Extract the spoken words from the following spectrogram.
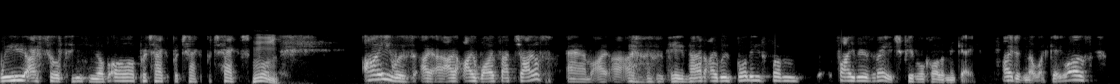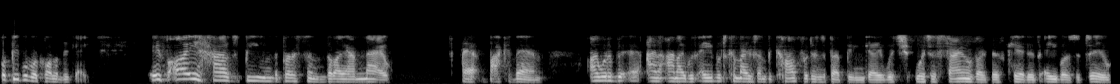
we are still thinking of oh protect, protect, protect. But I was I, I, I was that child. Um, I, I, I was a. I was bullied from five years of age. People were calling me gay. I didn't know what gay was, but people were calling me gay. If I had been the person that I am now uh, back then, I would have been, and, and I was able to come out and be confident about being gay, which which it sounds like this kid is able to do.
